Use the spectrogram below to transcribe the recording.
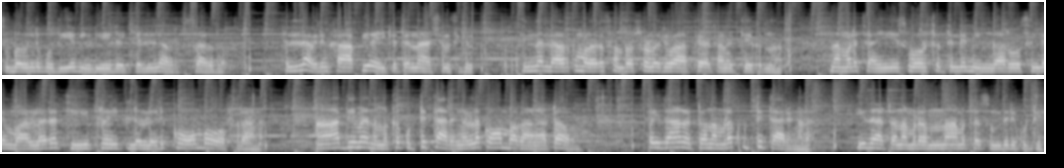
സുബവിന്റെ പുതിയ വീഡിയോയിലേക്ക് എല്ലാവർക്കും സ്വാഗതം. എല്ലാവരും ഹാപ്പി ആയിരിക്കട്ടെ എന്ന് ആശംസിക്കുന്നു. ഇന്ന് എല്ലാവർക്കും വളരെ സന്തോഷമുള്ള ഒരു വാർത്തയായിട്ടാണ് എത്തിയേക്കുന്നത്. നമ്മുടെ ചൈനീസ് വോൾസത്തിന്റെ മിങ്കാ റോസിന്റെയും വളരെ ചീപ്പ് റേറ്റിലുള്ള ഒരു കോംബോ ഓഫറാണ് ആദ്യമേ നമുക്ക് കുട്ടിത്താരങ്ങളുടെ കോംബോ കാണാം കേട്ടോ. അപ്പോൾ ഇതാണ് കേട്ടോ നമ്മുടെ കുട്ടിത്താരങ്ങൾ. ഇതാട്ടോ നമ്മുടെ ഒന്നാമത്തെ സുന്ദരി കുട്ടി.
